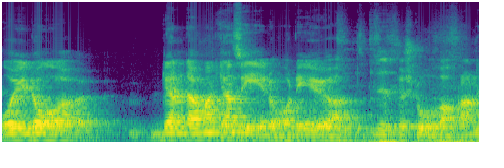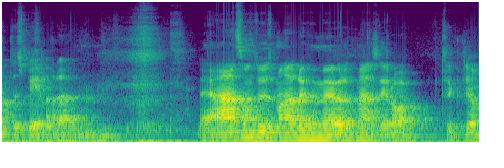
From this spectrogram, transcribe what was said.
Och idag, det enda man kan se idag det är ju att vi förstår varför han inte spelade. Det inte ut som han hade humöret med sig idag, tyckte jag.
